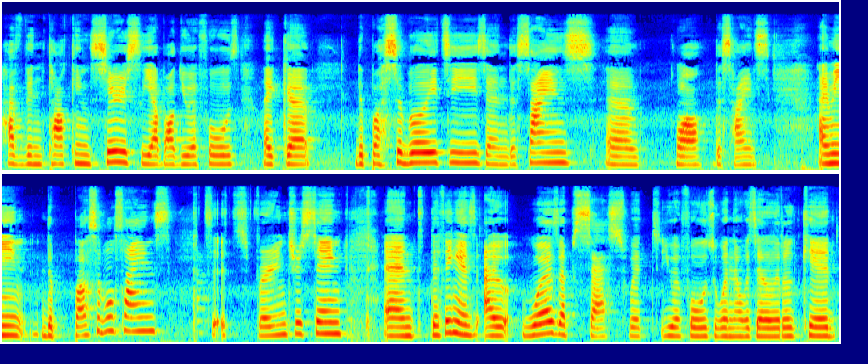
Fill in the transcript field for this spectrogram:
have been talking seriously about UFOs, like uh, the possibilities and the science. Uh, well, the science. I mean, the possible science. It's very interesting. And the thing is, I was obsessed with UFOs when I was a little kid.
